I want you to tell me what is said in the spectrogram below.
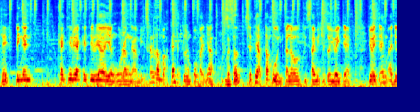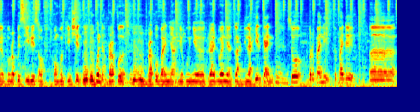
okay. Dengan kriteria-kriteria yang orang nak ambil. Sekarang lambakan dah terlalu banyak. Betul. Setiap tahun kalau kita ambil contoh UiTM. UiTM ada beberapa series of convocation. Mm-hmm. Itu pun dah berapa mm-hmm. berapa banyak dia punya graduan yang telah dilahirkan. Mm. So berbalik kepada uh,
